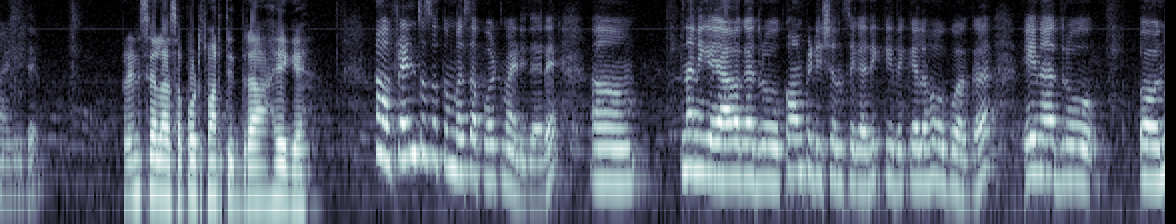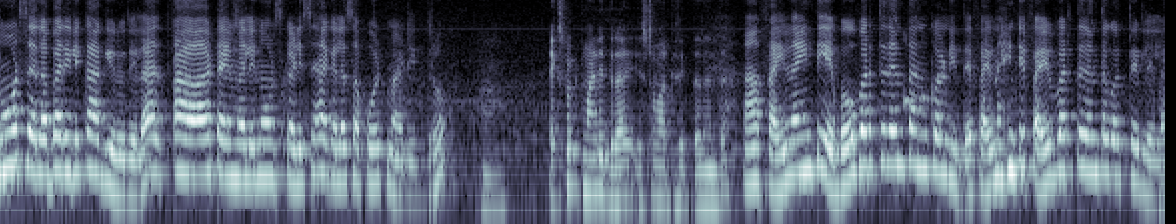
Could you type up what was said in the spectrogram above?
ಮಾಡಿದೆ. ಫ್ರೆಂಡ್ಸ್ ಎಲ್ಲ ಸಪೋರ್ಟ್ ಮಾಡ್ತಿದ್ರಾ? ಹೇಗೆ? ಹಾಂ ಫ್ರೆಂಡ್ಸು ಸಹ ತುಂಬ ಸಪೋರ್ಟ್ ಮಾಡಿದ್ದಾರೆ. ನನಗೆ ಯಾವಾಗಾದರೂ ಕಾಂಪಿಟಿಷನ್ಸಿಗೆ ಅದಕ್ಕೆ ಇದಕ್ಕೆಲ್ಲ ಹೋಗುವಾಗ ಏನಾದರೂ ನೋಟ್ಸ್ ಎಲ್ಲ ಬರೀಲಿಕ್ಕೆ ಆಗಿರುವುದಿಲ್ಲ. ಆ ಟೈಮಲ್ಲಿ ನೋಟ್ಸ್ ಕಳಿಸಿ ಹಾಗೆಲ್ಲ ಸಪೋರ್ಟ್ ಮಾಡಿದ್ರು. ಎಕ್ಸ್ಪೆಕ್ಟ್ ಮಾಡಿದ್ರೆ? ಎಷ್ಟು ಮಾರ್ಕ್ ಸಿಗ್ತದೆ ಅಂತ? ಹಾಂ ಫೈವ್ ನೈಂಟಿ ಎಬವ್ ಬರ್ತದೆ ಅಂತ ಅಂದ್ಕೊಂಡಿದ್ದೆ ಫೈವ್ ನೈಂಟಿ ಫೈವ್ ಬರ್ತದೆ ಅಂತ ಗೊತ್ತಿರಲಿಲ್ಲ.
